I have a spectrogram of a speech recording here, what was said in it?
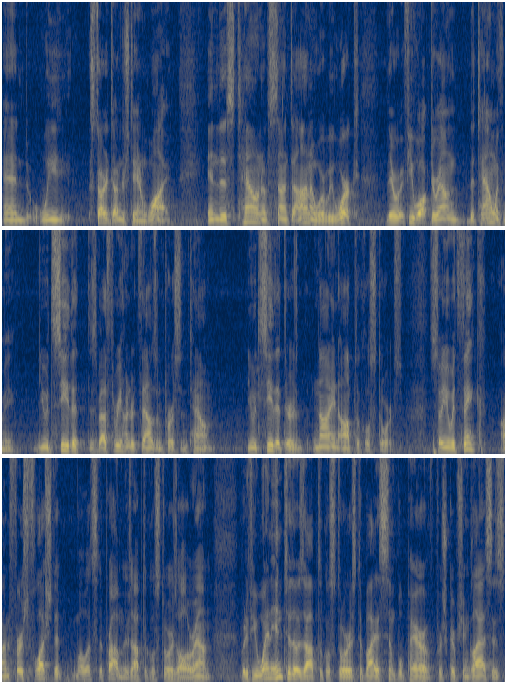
and we started to understand why. In this town of Santa Ana where we worked, there were, if you walked around the town with me, you would see that there's about a 300,000 person town. You would see that there's nine optical stores. So you would think on first flush that, well, what's the problem? There's optical stores all around. But if you went into those optical stores to buy a simple pair of prescription glasses,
